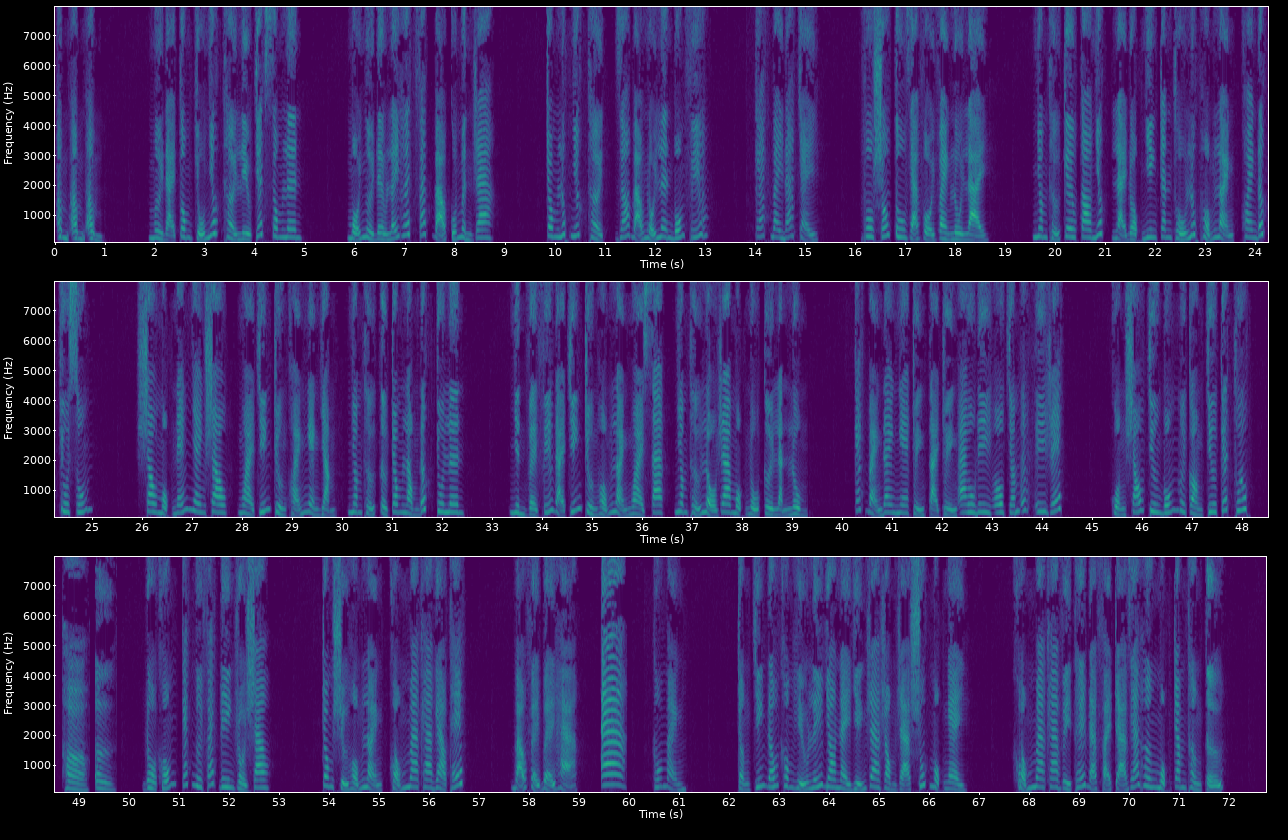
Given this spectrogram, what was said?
Âm âm âm. Mười đại tôn chủ nhất thời liều chết xông lên. Mỗi người đều lấy hết pháp bảo của mình ra. Trong lúc nhất thời, gió bão nổi lên bốn phía. Cát bay đá chạy. Vô số tu giả vội vàng lùi lại. Nhâm thử kêu to nhất lại đột nhiên tranh thủ lúc hỗn loạn, khoan đất chui xuống. Sau một nén nhang sau, ngoài chiến trường khoảng ngàn dặm, nhâm thử từ trong lòng đất chui lên. Nhìn về phía đại chiến trường hỗn loạn ngoài xa, nhâm thử lộ ra một nụ cười lạnh lùng. Các bạn đang nghe truyện tại truyện audio.fif Quận 6 chương 40 còn chưa kết thúc. Hờ, ừ. Đồ khốn, các ngươi phát điên rồi sao? Trong sự hỗn loạn, khổng ma kha gào thét. Bảo vệ bệ hạ. A, Cứu mạng. Trận chiến đấu không hiểu lý do này diễn ra ròng rã suốt một ngày. Khổng Ma Kha vì thế đã phải trả giá hơn 100 thần tử.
